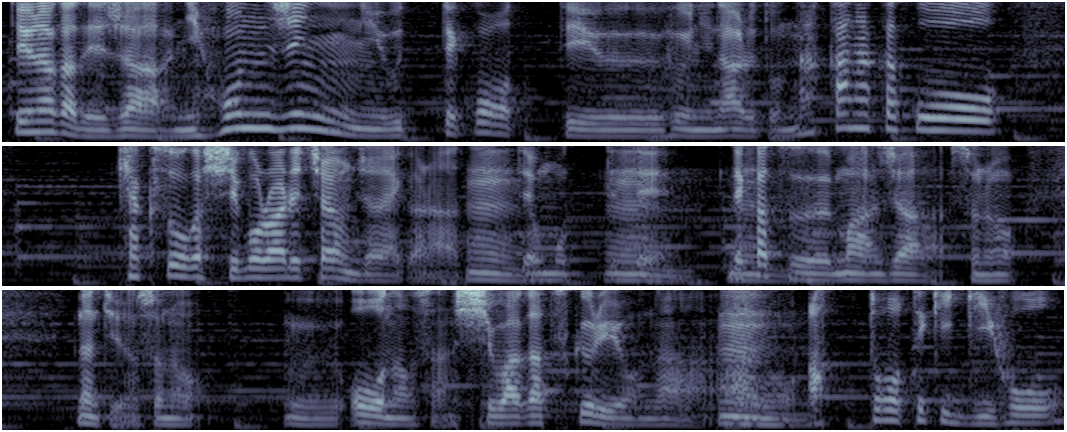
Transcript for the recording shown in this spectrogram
っていう中でじゃあ日本人に売ってこうっていう風になるとなかなかこう客層が絞られちゃうんじゃないかなって思ってて、でかつまあじゃあそのなんていうのそのうオーナーさんシワが作るような、うん。あの圧倒的技法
